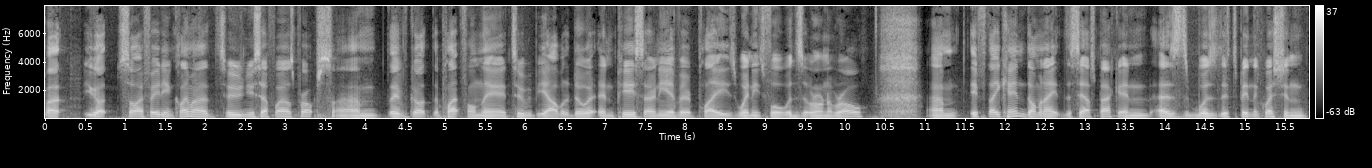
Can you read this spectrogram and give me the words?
but you got Saifiti and Klemmer, two New South Wales props. Um, they've got the platform there to be able to do it, and Pearce only ever plays when his forwards are on a roll. Um, if they can dominate the South pack, and as was, it's been the question.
